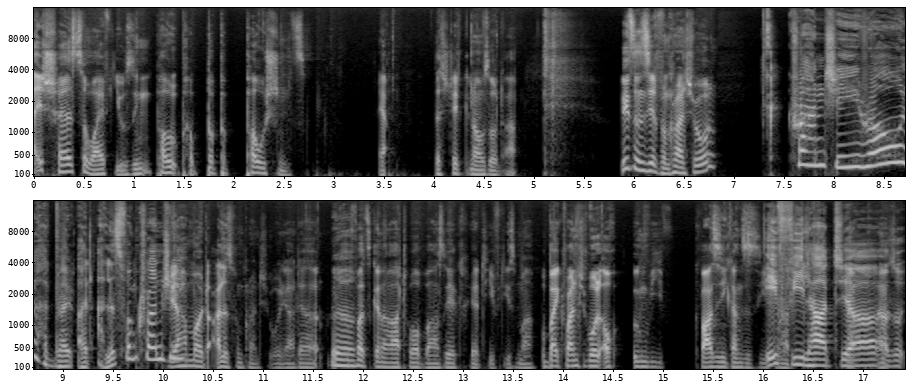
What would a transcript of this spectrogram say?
I Shall Survive Using po po po po Potions. Ja, das steht genauso da. Lizenziert von Crunchyroll. Crunchyroll. Hat, hat alles von Crunchy? Wir haben heute alles von Crunchyroll, ja. Der Ja. Zufallsgenerator war sehr kreativ diesmal. Wobei Crunchyroll auch irgendwie quasi die ganze Season eh hat. viel hat, ja, Ja. Also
